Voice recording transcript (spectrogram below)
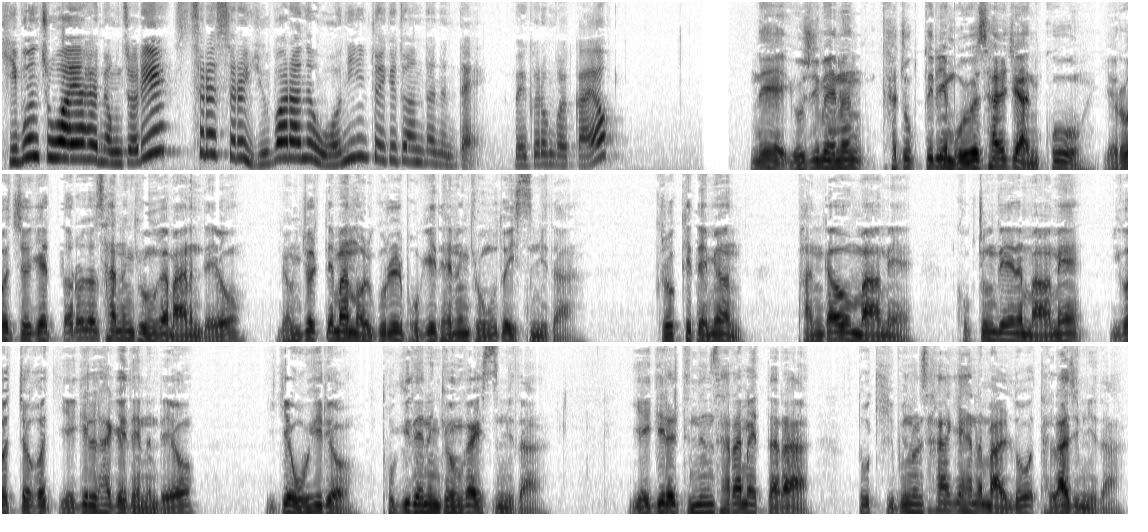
기분 좋아야 할 명절이 스트레스를 유발하는 원인이 되기도 한다는데 왜 그런 걸까요? 네, 요즘에는 가족들이 모여 살지 않고 여러 지역에 떨어져 사는 경우가 많은데요. 명절 때만 얼굴을 보게 되는 경우도 있습니다. 그렇게 되면 반가운 마음에 걱정되는 마음에 이것저것 얘기를 하게 되는데요. 이게 오히려 독이 되는 경우가 있습니다. 얘기를 듣는 사람에 따라 또 기분을 상하게 하는 말도 달라집니다.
